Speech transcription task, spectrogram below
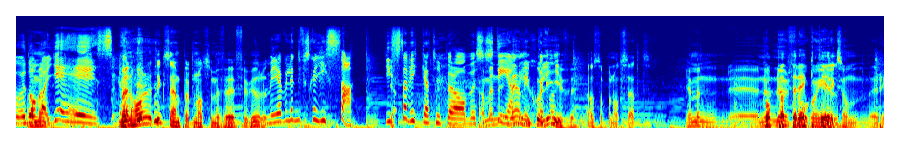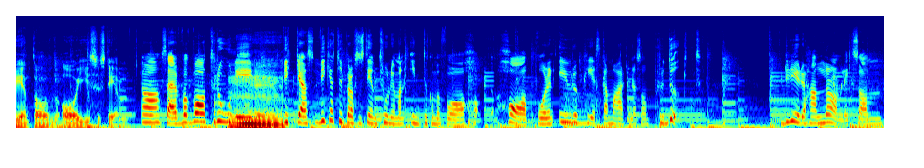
Och de Ja, men- bara yes! Men har du ett exempel på något som är för förbjudet? Men jag vill att ni ska gissa. Gissa vilka typer av Ja system men inte får- människoliv, alltså på något sätt. Ja men eh, nu, nu Kopplat frågar direkt hon ju till. liksom rent av AI-system. Ja, så här, vad, vad tror ni, Mm. vilka, vilka typer av system tror ni man inte kommer få ha, ha på den europeiska marknaden som produkt? För det är det det handlar om liksom.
